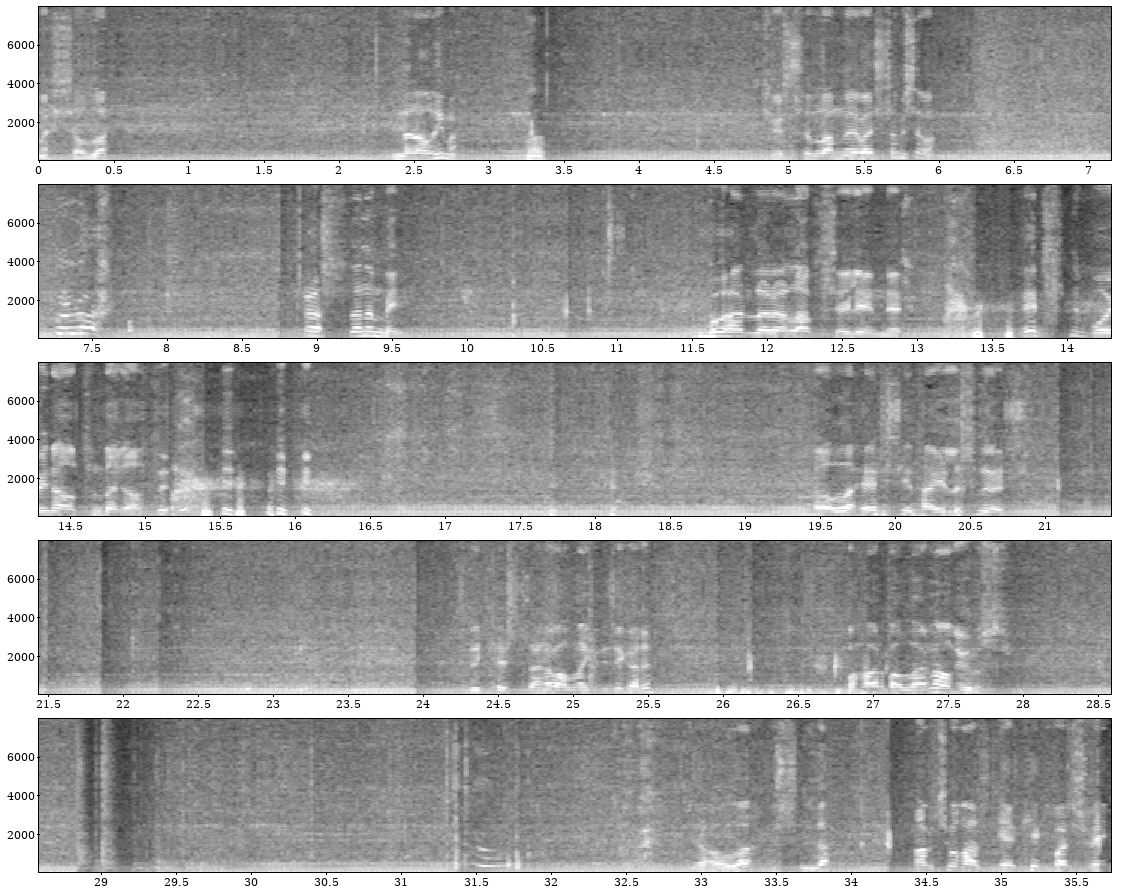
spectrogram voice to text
Maşallah. Bunları alayım mı? Al. Çünkü sırlanmaya başlamış ama. Aslanım benim. Buharlara laf söyleyenler. Hepsinin boynu altında kaldı. Allah her şeyin hayırlısını versin. Şimdi kestane balına gidecek arı. Bahar ballarını alıyoruz. Ya Allah bismillah. Abi çok az erkek var. Evet.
